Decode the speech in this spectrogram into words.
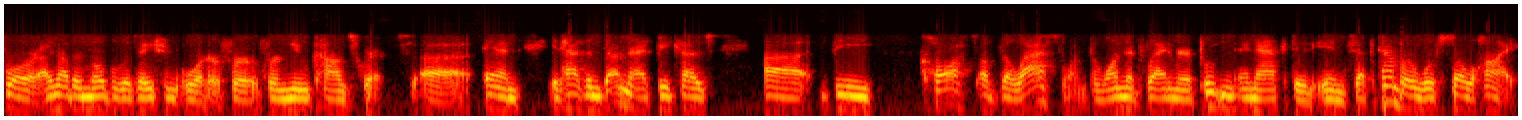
for another mobilization order for, for new conscripts. Uh, and it hasn't done that because uh, the costs of the last one, the one that Vladimir Putin enacted in September, were so high.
